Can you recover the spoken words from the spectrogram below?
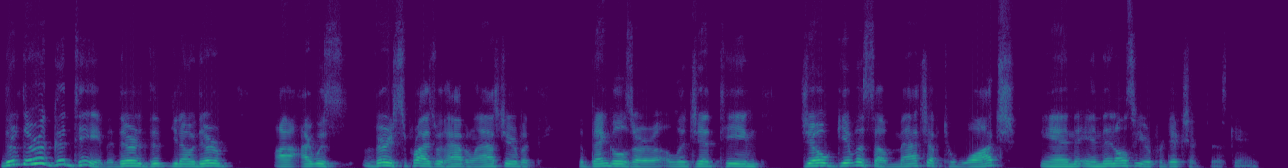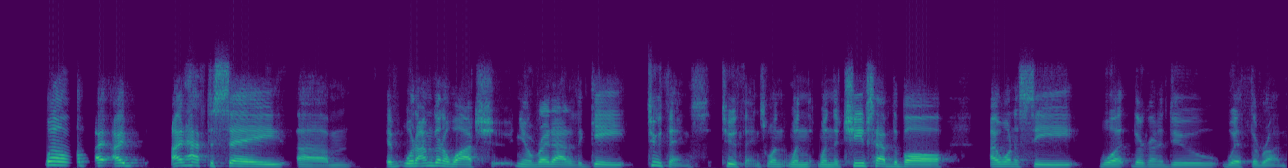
they're they're a good team. They're the, you know they're I, I was very surprised what happened last year, but the Bengals are a legit team. Joe, give us a matchup to watch and and then also your prediction for this game. Well, I, I would have to say um, if what I'm going to watch, you know, right out of the gate, two things. Two things. When when when the Chiefs have the ball, I want to see what they're going to do with the run.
